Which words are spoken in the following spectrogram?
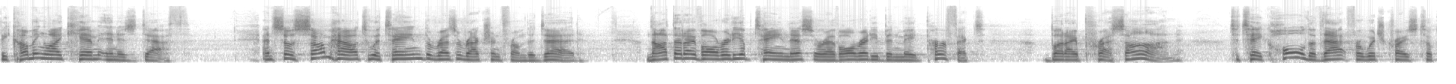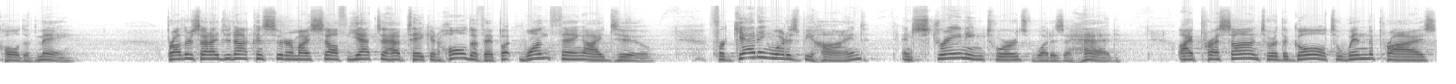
becoming like him in his death, and so somehow to attain the resurrection from the dead. Not that I've already obtained this or have already been made perfect, but I press on to take hold of that for which Christ took hold of me. Brothers, that I do not consider myself yet to have taken hold of it, but one thing I do, forgetting what is behind and straining towards what is ahead. I press on toward the goal to win the prize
